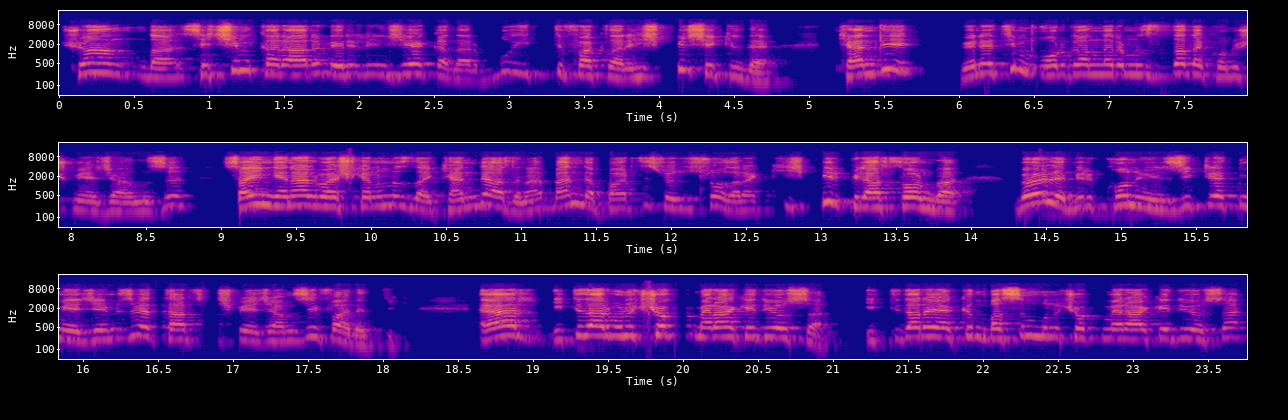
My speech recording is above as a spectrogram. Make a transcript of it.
şu anda seçim kararı verilinceye kadar bu ittifakları hiçbir şekilde kendi yönetim organlarımızda da konuşmayacağımızı Sayın Genel Başkanımız da kendi adına ben de parti sözcüsü olarak hiçbir platformda böyle bir konuyu zikretmeyeceğimizi ve tartışmayacağımızı ifade ettik. Eğer iktidar bunu çok merak ediyorsa, iktidara yakın basın bunu çok merak ediyorsa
